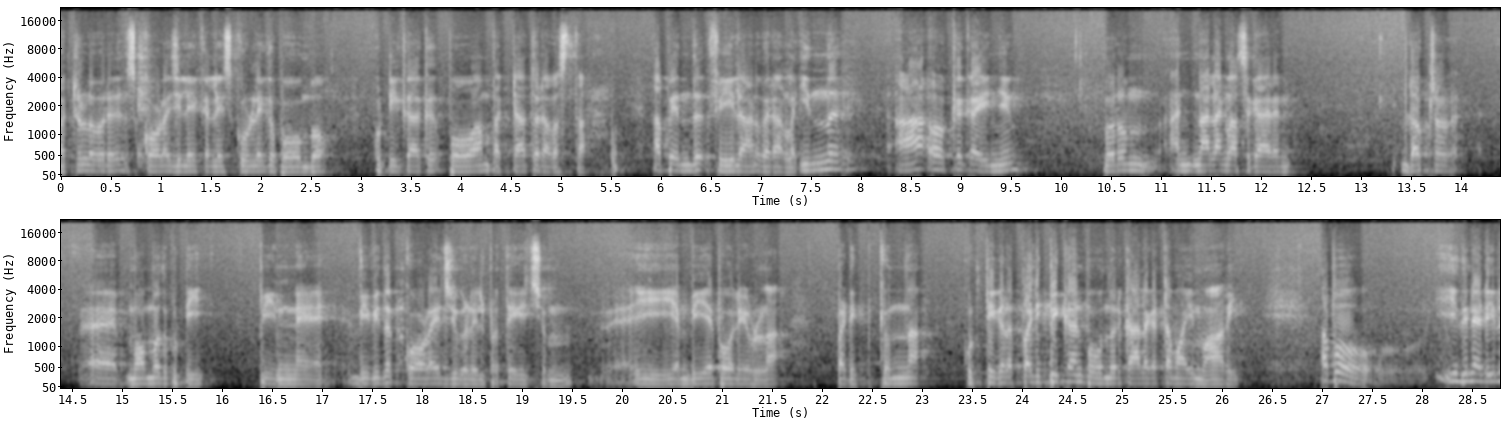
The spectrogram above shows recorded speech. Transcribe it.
മറ്റുള്ളവർ കോളേജിലേക്ക് അല്ലെങ്കിൽ സ്കൂളിലേക്ക് പോകുമ്പോൾ കുട്ടിക്കാർക്ക് പോകാൻ പറ്റാത്തൊരവസ്ഥ. അപ്പോൾ എന്ത് ഫീലാണ് വരാറുള്ളത്? ഇന്ന് ആ ഒക്കെ കഴിഞ്ഞ് വെറും നാലാം ക്ലാസ്സുകാരൻ ഡോക്ടർ മുഹമ്മദ് കുട്ടി പിന്നെ വിവിധ കോളേജുകളിൽ പ്രത്യേകിച്ചും ഈ എം ബി എ പോലെയുള്ള പഠിക്കുന്ന കുട്ടികളെ പഠിപ്പിക്കാൻ പോകുന്ന ഒരു കാലഘട്ടമായി മാറി. അപ്പോൾ ഇതിനിടയിൽ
